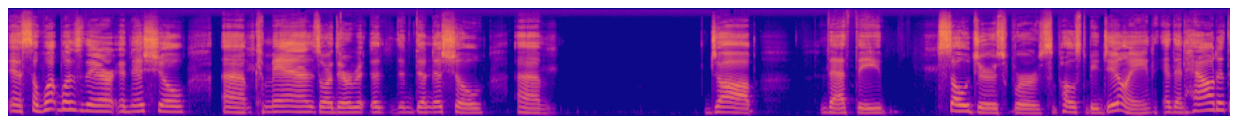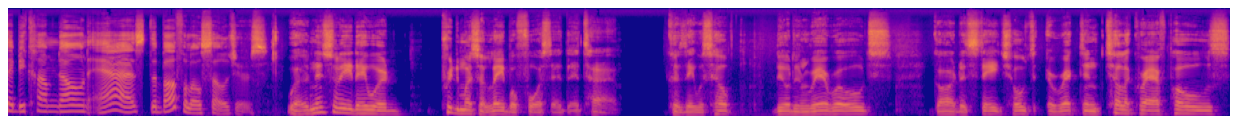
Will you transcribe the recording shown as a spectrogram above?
And so, what was their initial um, commands or their the, the, the initial um, job that the soldiers were supposed to be doing? And then, how did they become known as the Buffalo Soldiers? Well, initially they were pretty much a labor force at that time because they was help building railroads, guarding the stagecoach, erecting telegraph poles,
